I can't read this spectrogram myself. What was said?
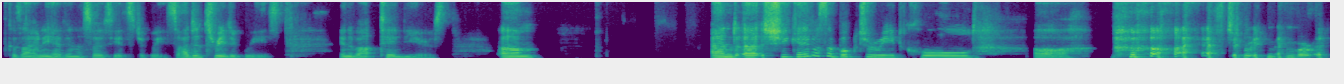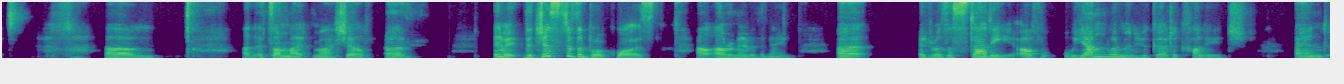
because I only had an associate's degree, so I did three degrees in about ten years. Um, and uh, she gave us a book to read called, oh, I have to remember it. Um, it's on my, my shelf. Uh, anyway, the gist of the book was I'll, I'll remember the name uh, it was a study of young women who go to college and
